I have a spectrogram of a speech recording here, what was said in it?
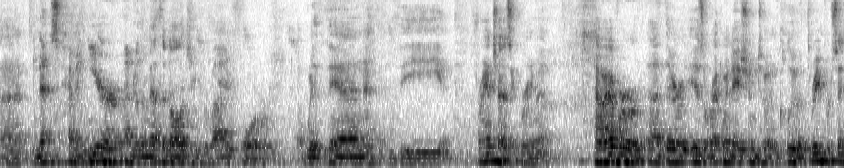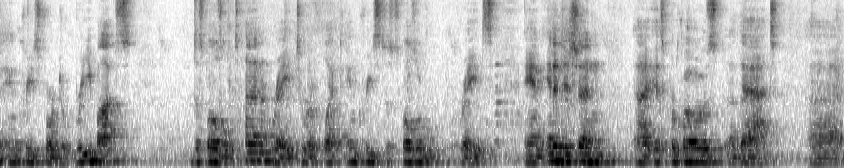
uh, next coming year under the methodology provided for within the franchise agreement. However, uh, there is a recommendation to include a 3% increase for debris box disposal ton rate to reflect increased disposal rates. And in addition, uh, it's proposed that uh,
